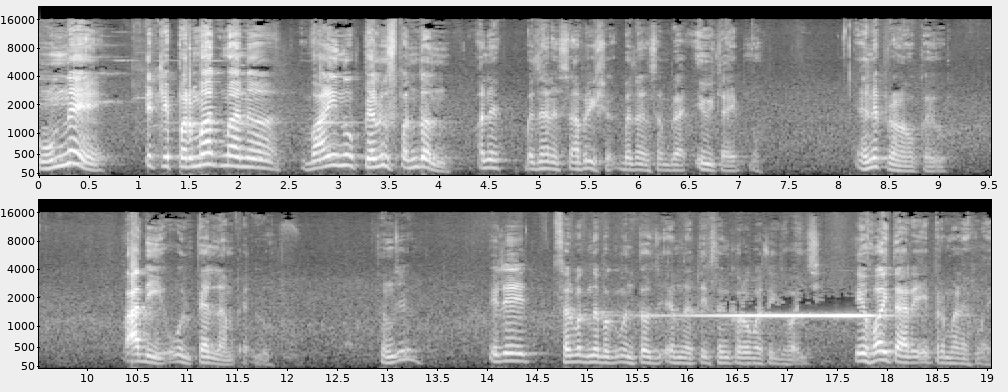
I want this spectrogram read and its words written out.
ઓમને એટલે પરમાત્માના વાણીનું પહેલું સ્પંદન. અને બધાને સાંભળી શકે બધાને સંભળાય એવી ટાઈપનું એને પ્રણવ કહ્યું આદિ ઓલ પહેલાં પહેલું. સમજ્યું? એટલે સર્વજ્ઞ ભગવંતો જ એમના તીર્થંકરોમાંથી જ હોય છે. એ હોય તારે એ પ્રમાણે હોય.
